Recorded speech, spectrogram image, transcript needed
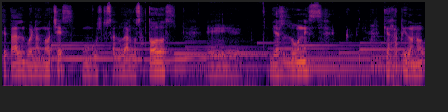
¿qué tal? Buenas noches, un gusto saludarlos a todos. Eh, ya es lunes, qué rápido, ¿no?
